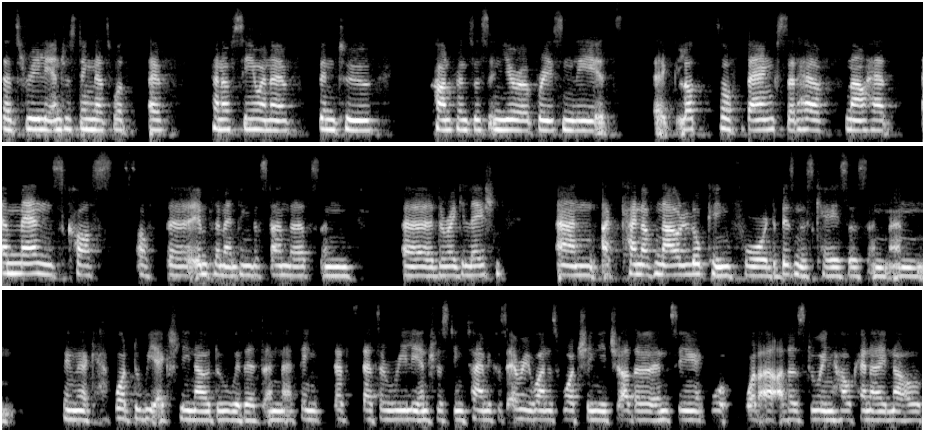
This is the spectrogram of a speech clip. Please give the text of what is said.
that's really interesting. That's what I've kind of seen when I've been to conferences in Europe recently. It's like lots of banks that have now had immense costs of uh, implementing the standards and uh, the regulation and are kind of now looking for the business cases and, and saying like, what do we actually now do with it? And I think that's that's a really interesting time because everyone is watching each other and seeing like, what, what are others doing? How can I now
